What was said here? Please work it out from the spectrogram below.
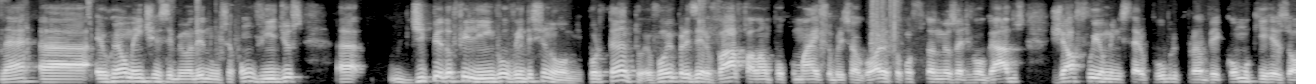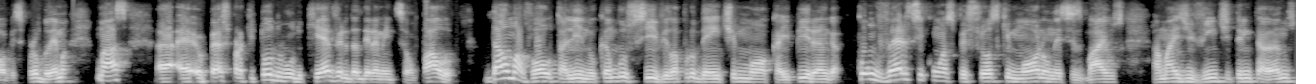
né? Uh, eu realmente recebi uma denúncia com vídeos uh, de pedofilia envolvendo esse nome. Portanto, eu vou me preservar, falar um pouco mais sobre isso agora. Eu estou consultando meus advogados, já fui ao Ministério Público para ver como que resolve esse problema, mas uh, eu peço para que todo mundo que é verdadeiramente São Paulo dá uma volta ali no Cambuci, Vila Prudente, Moca, Ipiranga, converse com as pessoas que moram nesses bairros há mais de 20, 30 anos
